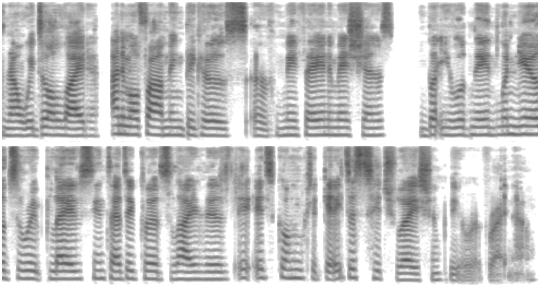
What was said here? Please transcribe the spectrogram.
now we don't like animal farming because of methane emissions, but you would need manure to replace synthetic fertilizers. It, it's complicated situation for Europe right now.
